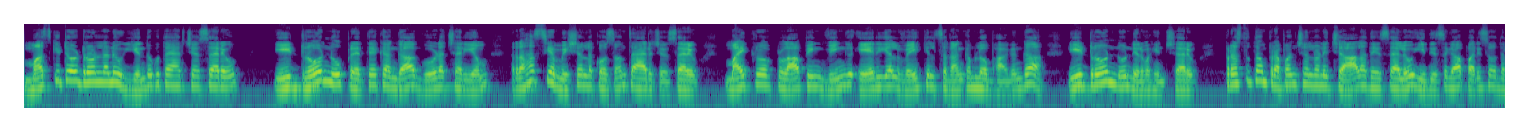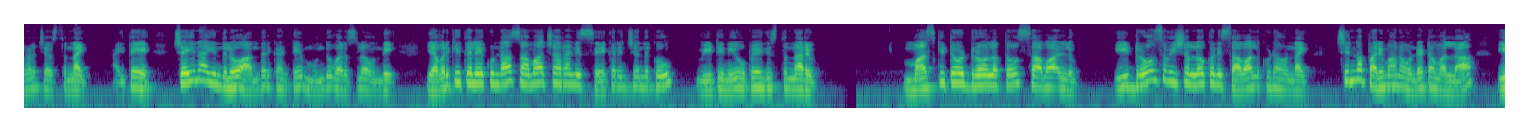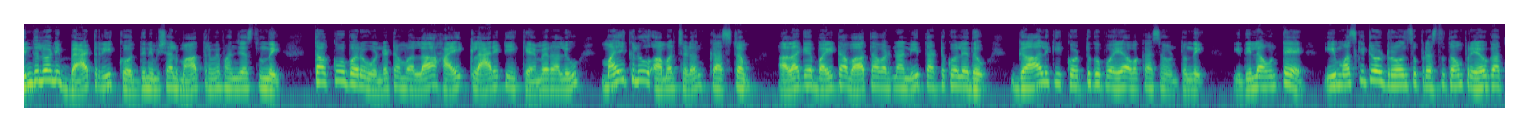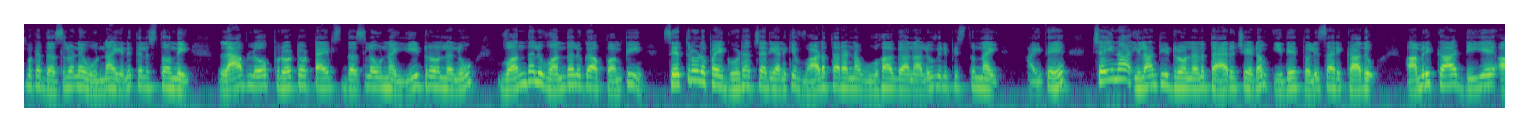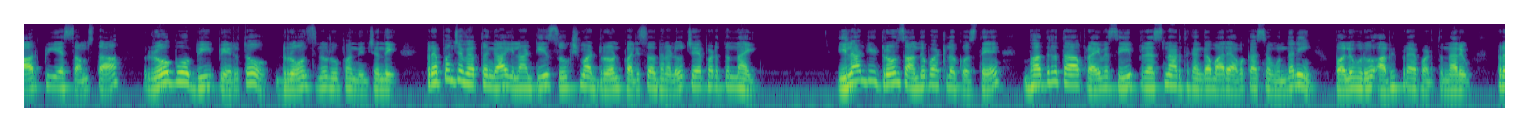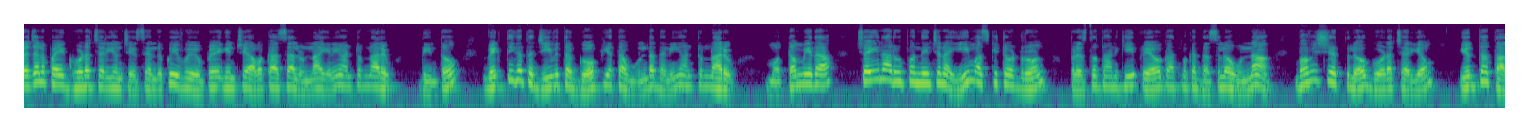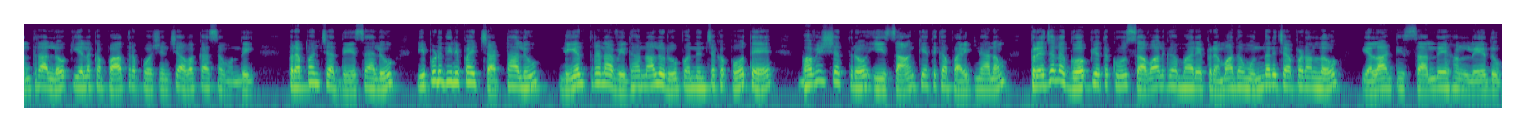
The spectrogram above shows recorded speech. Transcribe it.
మస్కిటో డ్రోన్లను ఎందుకు తయారు చేశారు? ఈ డ్రోన్ను ప్రత్యేకంగా గూఢచర్యం రహస్య మిషన్ల కోసం తయారు చేశారు. Micro flapping wing aerial vehicles రంగంలో భాగంగా ఈ డ్రోన్ను నిర్వహించారు. ప్రస్తుతం ప్రపంచంలోని చాలా దేశాలు ఈ దిశగా పరిశోధనలు చేస్తున్నాయి. అయితే చైనా ఇందులో అందరికంటే ముందు వరుసలో ఉంది. ఎవరికీ తెలియకుండా సమాచారాన్ని సేకరించేందుకు వీటిని ఉపయోగిస్తున్నారు. మస్కిటో డ్రోన్లతో సవాళ్ళు ఈ డ్రోన్స్ విషయంలో కొన్ని సవాళ్ళు కూడా ఉన్నాయి. చిన్న పరిమాణం ఉండటం వల్ల ఇందులోని బ్యాటరీ కొద్ది నిమిషాలు మాత్రమే పనిచేస్తుంది. తక్కువ బరువు ఉండటం వల్ల హై క్లారిటీ కెమెరాలు మైకులు అమర్చడం కష్టం. అలాగే బయట వాతావరణాన్ని తట్టుకోలేదు. గాలికి కొట్టుకుపోయే అవకాశం ఉంటుంది. ఇదిలా ఉంటే ఈ మస్కిటో డ్రోన్స్ ప్రస్తుతం ప్రయోగాత్మక దశలోనే ఉన్నాయని తెలుస్తోంది. ల్యాబ్లో ప్రోటోటైప్స్ దశలో ఉన్న ఈ డ్రోన్లను వందలు వందలుగా పంపి శత్రువులపై గూఢచర్యానికి వాడతారన్న ఊహాగానాలు వినిపిస్తున్నాయి. అయితే చైనా ఇలాంటి డ్రోన్లను తయారు చేయడం ఇదే తొలిసారి కాదు. అమెరికా డిఏఆర్పిఏ సంస్థ రోబో బీ పేరుతో డ్రోన్స్ను రూపొందించింది. ప్రపంచవ్యాప్తంగా ఇలాంటి సూక్ష్మ డ్రోన్ పరిశోధనలు చేపడుతున్నాయి. ఇలాంటి డ్రోన్స్ అందుబాటులోకి వస్తే భద్రత ప్రైవసీ ప్రశ్నార్థకంగా మారే అవకాశం ఉందని పలువురు అభిప్రాయపడుతున్నారు. ప్రజలపై గూఢచర్యం చేసేందుకు ఇవి ఉపయోగించే అవకాశాలున్నాయని అంటున్నారు. దీంతో వ్యక్తిగత జీవిత గోప్యత ఉండదని అంటున్నారు. మొత్తం మీద చైనా రూపొందించిన ఈ మస్కిటో డ్రోన్ ప్రస్తుతానికి ప్రయోగాత్మక దశలో ఉన్న భవిష్యత్తులో గూఢచర్యం యుద్ధ తంత్రాల్లో కీలక పాత్ర పోషించే అవకాశం ఉంది. ప్రపంచ దేశాలు ఇప్పుడు దీనిపై చట్టాలు నియంత్రణ విధానాలు రూపొందించకపోతే భవిష్యత్తులో ఈ సాంకేతిక పరిజ్ఞానం ప్రజల గోప్యతకు సవాల్గా మారే ప్రమాదం ఉందని చెప్పడంలో ఎలాంటి సందేహం లేదు.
